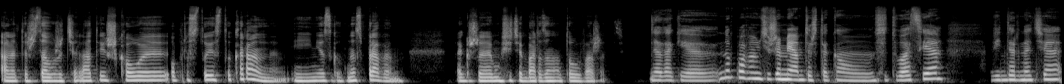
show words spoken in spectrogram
ale też założyciela tej szkoły. Po prostu jest to karalne i niezgodne z prawem. Także musicie bardzo na to uważać na takie, no powiem Ci, że miałam też taką sytuację w internecie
